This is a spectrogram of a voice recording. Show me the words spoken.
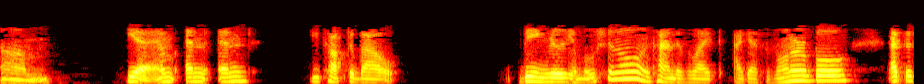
um, yeah, and, and, and you talked about being really emotional and kind of like, I guess, vulnerable at this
